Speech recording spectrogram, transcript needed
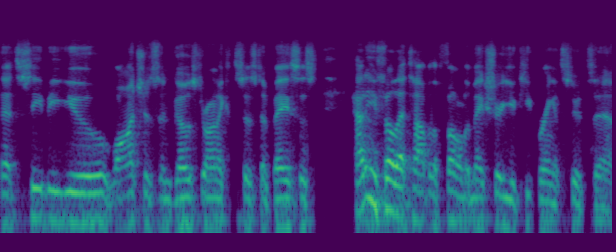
that CBU launches and goes through on a consistent basis? How do you fill that top of the funnel to make sure you keep bringing students in?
